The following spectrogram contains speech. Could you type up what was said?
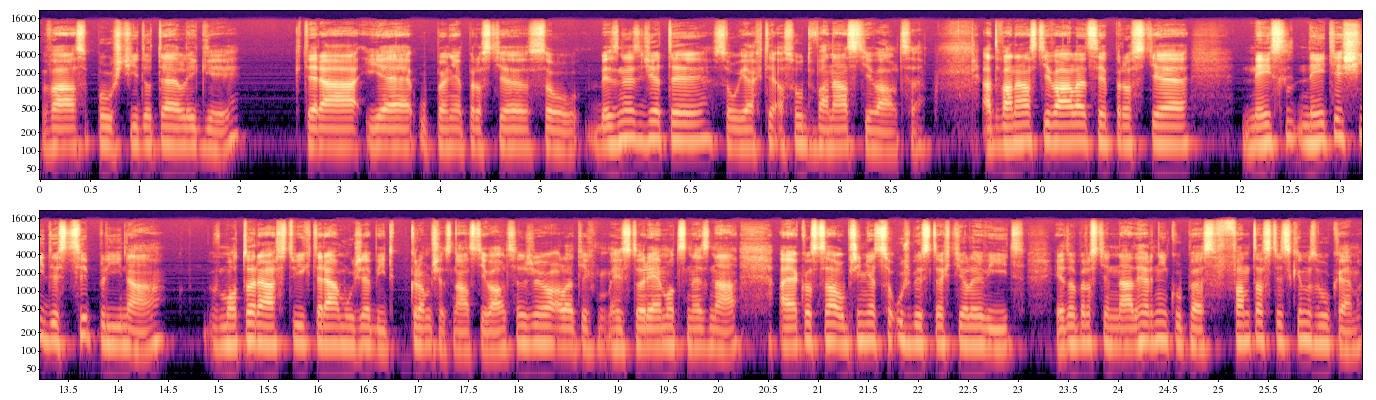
vás pouští do té ligy, která je úplně prostě, jsou business jety, jsou jachty a jsou 12 válce. A 12 válec je prostě nejsl, nejtěžší disciplína v motorářství, která může být krom 16 válce, že jo, ale těch historie moc nezná. A jako zcela upřímně, co už byste chtěli víc, je to prostě nádherný kupé s fantastickým zvukem,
